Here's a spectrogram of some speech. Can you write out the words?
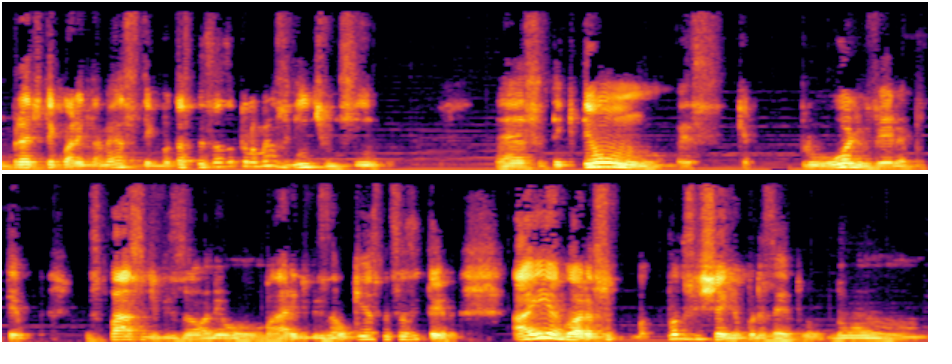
um prédio tem 40 metros, você tem que botar as pessoas a pelo menos 20, 25. Né? Você tem que ter um. Para o olho ver, né? para espaço de visão ali, uma área de visão que as pessoas entendam. Aí agora, quando se chega, por exemplo, num,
